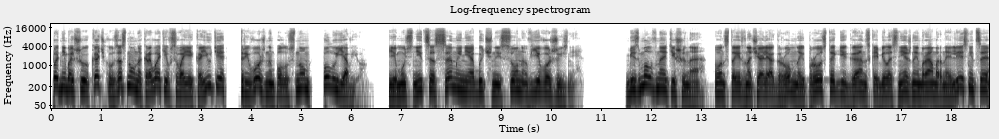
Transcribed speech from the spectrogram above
под небольшую качку заснул на кровати в своей каюте тревожным полусном, полуявью. Ему снится самый необычный сон в его жизни. Безмолвная тишина. Он стоит в начале огромной, просто гигантской белоснежной мраморной лестницы,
